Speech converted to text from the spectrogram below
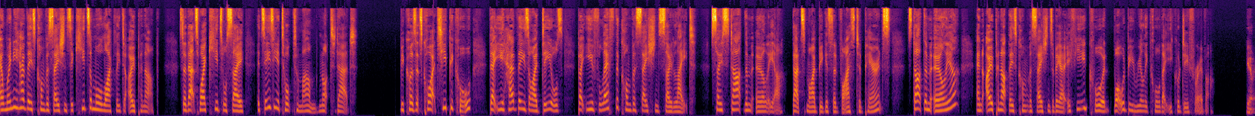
And when you have these conversations, the kids are more likely to open up. So that's why kids will say, it's easier to talk to mum, not to dad. Because it's quite typical that you have these ideals, but you've left the conversation so late. So start them earlier. That's my biggest advice to parents. Start them earlier and open up these conversations about if you could, what would be really cool that you could do forever? Yeah.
